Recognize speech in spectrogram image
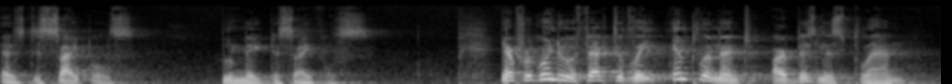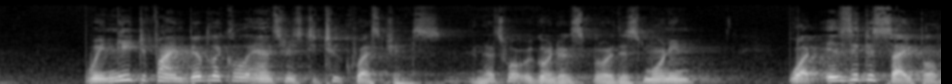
as disciples who make disciples. Now, if we're going to effectively implement our business plan, we need to find biblical answers to two questions. And that's what we're going to explore this morning. What is a disciple?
